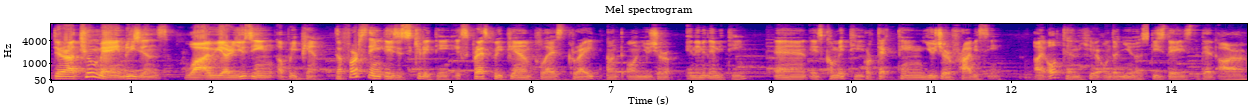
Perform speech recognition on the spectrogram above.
There are two main reasons why we are using a VPN. The first thing is security. ExpressVPN plays great on user anonymity and is committed protecting user privacy. I often hear on the news these days that our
